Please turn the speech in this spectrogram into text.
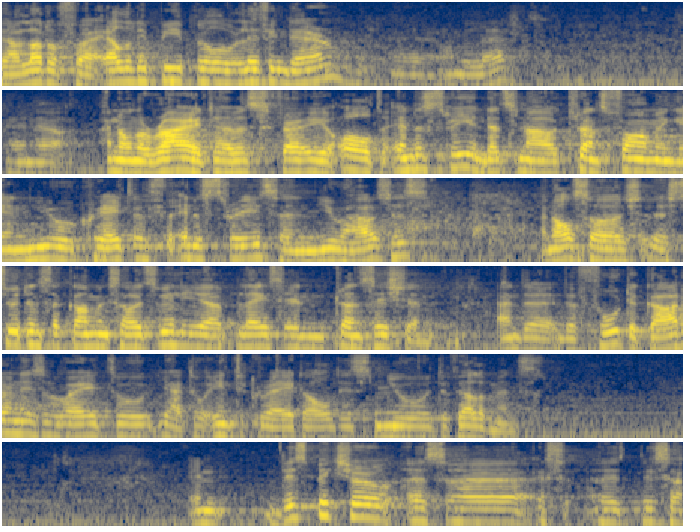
There are a lot of uh, elderly people living there uh, on the left. And, uh, and on the right, there was very old industry, and that's now transforming in new creative industries and new houses. And also, sh- students are coming, so it's really a place in transition. And the, the food, the garden, is a way to, yeah, to integrate all these new developments. In this picture is, uh, is, is this uh,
